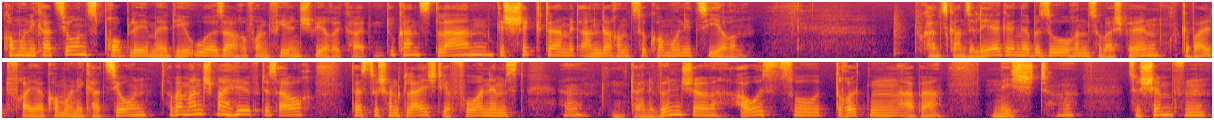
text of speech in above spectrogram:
Kommunikationsprobleme die Ursache von vielen Schwierigkeiten. Du kannst lernen, geschickter mit anderen zu kommunizieren. Du kannst ganze Lehrgänge besuchen, zum Beispiel in gewaltfreier Kommunikation. Aber manchmal hilft es auch, dass du schon gleich dir vornimmst, deine Wünsche auszudrücken, aber nicht zu schimpfen,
